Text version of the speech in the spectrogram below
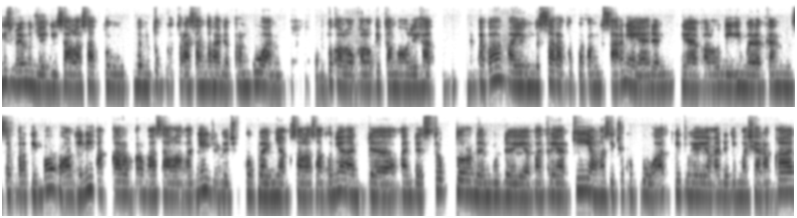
ini sebenarnya menjadi salah satu bentuk kekerasan terhadap perempuan. Itu kalau kalau kita mau lihat apa payung besar atau pohon besarnya ya dan ya kalau diibaratkan seperti pohon ini akar permasalahannya juga cukup banyak salah satunya ada ada struktur dan budaya patriarki yang masih cukup kuat gitu ya yang ada di masyarakat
